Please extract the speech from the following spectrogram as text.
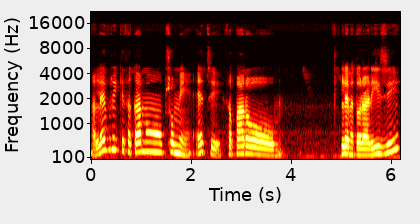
αλεύρι και θα κάνω ψωμί, έτσι. Θα πάρω, λέμε τώρα ρύζι,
